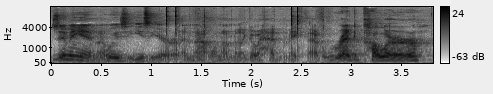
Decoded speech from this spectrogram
Zooming in, always easier. And that one, I'm going to go ahead and make that red color.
